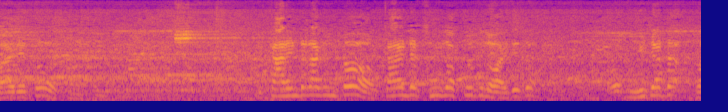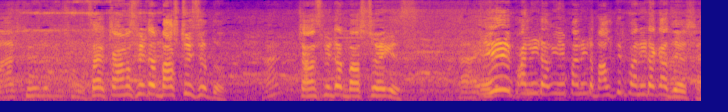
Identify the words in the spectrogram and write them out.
বাইরে তো? কারেন্টের আগুন তো কারেন্টের সুইচ অফ করে দিলে হয় তো মিটারটা ব্লাস্ট হয়ে সমস্যা স্যার ট্রান্সমিটার বাস্ট হয়েছে তো? হ্যাঁ? ট্রান্সমিটার বাস্ট হয়ে গেছে। হ্যাঁ, এই পানিটা এই পানিটা বালতির পানিটা কাজে আসে।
